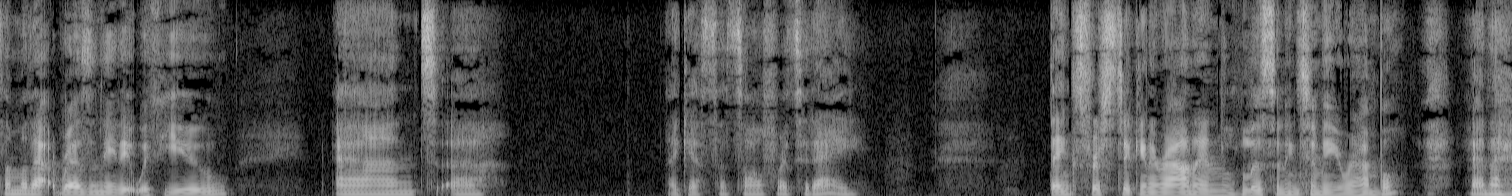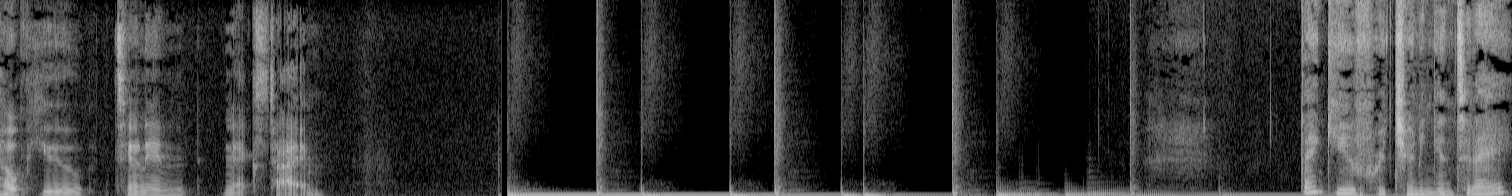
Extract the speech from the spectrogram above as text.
some of that resonated with you and uh, I guess that's all for today. Thanks for sticking around and listening to me ramble, and I hope you tune in next time. Thank you for tuning in today,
